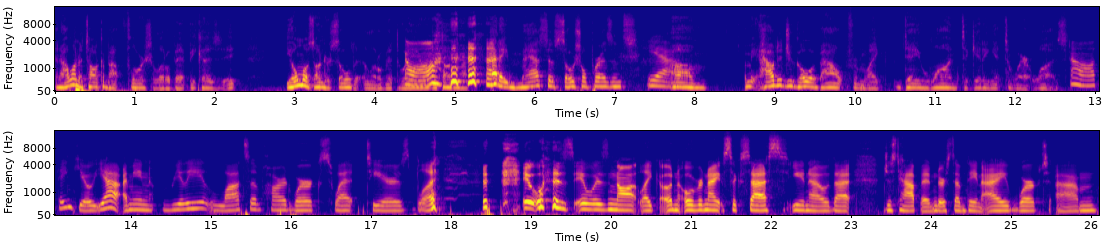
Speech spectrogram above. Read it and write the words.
And I want to talk about Flourish a little bit because it, you almost undersold it a little bit the way Aww. you were just talking about. Had a massive social presence. Yeah. Um, I mean, how did you go about from like day one to getting it to where it was? Oh, thank you. Yeah, I mean, really, lots of hard work, sweat, tears, blood. it was it was not like an overnight success, you know, that just happened or something. I worked um,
